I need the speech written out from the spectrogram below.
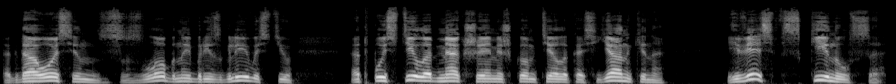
Тогда Осин с злобной брезгливостью отпустил обмякшее мешком тело Касьянкина и весь вскинулся,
